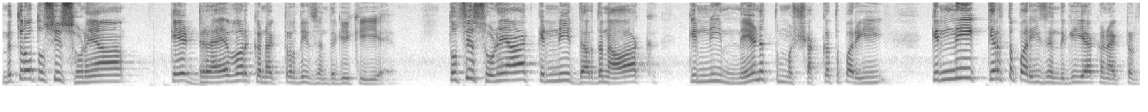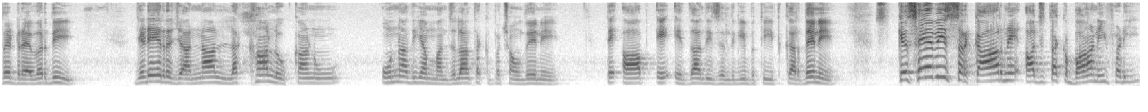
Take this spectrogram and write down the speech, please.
ਮਿੱਤਰੋ, ਤੁਸੀਂ ਸੁਣਿਆ ਕਿ ਡਰਾਈਵਰ ਕਨੈਕਟਰ ਦੀ ਜ਼ਿੰਦਗੀ ਕੀ ਹੈ? ਤੁਸੀਂ ਸੁਣਿਆ ਕਿੰਨੀ ਦਰਦਨਾਕ, ਕਿੰਨੀ ਮਿਹਨਤ ਮਸ਼ੱਕਤ ਭਰੀ, ਕਿੰਨੀ ਕਿਰਤ ਭਰੀ ਜ਼ਿੰਦਗੀ ਹੈ ਕਨੈਕਟਰ ਤੇ ਡਰਾਈਵਰ ਦੀ, ਜਿਹੜੇ ਰੋਜ਼ਾਨਾ ਲੱਖਾਂ ਲੋਕਾਂ ਨੂੰ ਉਹਨਾਂ ਦੀਆਂ ਮੰਜ਼ਲਾਂ ਤੱਕ ਪਹੁੰਚਾਉਂਦੇ ਨੇ। ਤੇ ਆਪ ਇਹ ਇਦਾਂ ਦੀ ਜ਼ਿੰਦਗੀ ਬਤੀਤ ਕਰਦੇ ਨੇ। ਕਿਸੇ ਵੀ ਸਰਕਾਰ ਨੇ ਅੱਜ ਤੱਕ ਬਾਹ ਨਹੀਂ ਫੜੀ।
